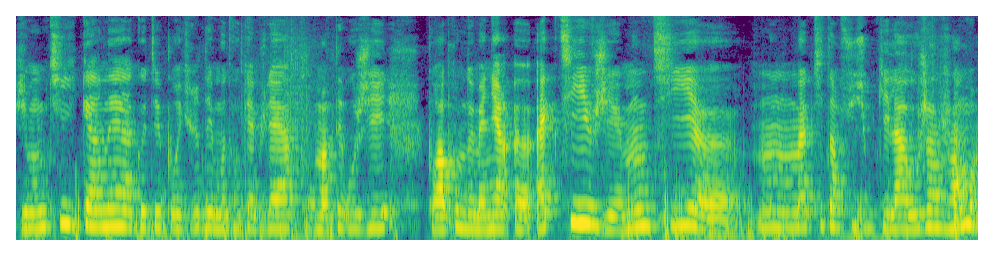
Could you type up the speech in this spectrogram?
J'ai mon petit carnet à côté pour écrire des mots de vocabulaire, pour m'interroger, pour apprendre de manière euh, active. J'ai mon petit, euh, ma petite infusion qui est là au gingembre.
